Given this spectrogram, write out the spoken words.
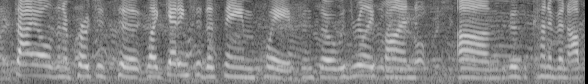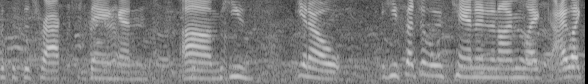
styles and approaches to like getting to the same place, and so it was really fun because it was kind of an opposites attract thing, and um, he's, you know he's such a loose cannon, and I'm like, I like,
